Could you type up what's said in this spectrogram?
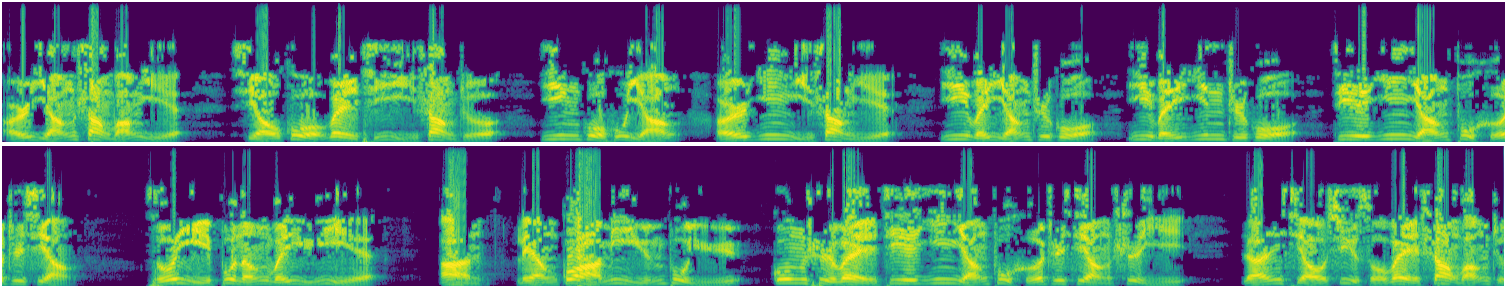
而阳上亡也。小过为其以上者，阴过乎阳而阴以上也。一为阳之过，一为阴之过，皆阴阳不和之象，所以不能为雨也。按两卦密云不雨，公事位皆阴阳不和之象是矣。然小畜所谓上往者，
